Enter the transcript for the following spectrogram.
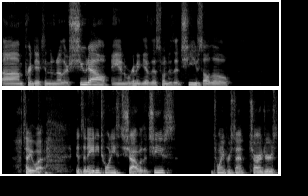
Um, predicting another shootout, and we're going to give this one to the Chiefs. Although, I'll tell you what, it's an 80 20 shot with the Chiefs, 20% Chargers.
